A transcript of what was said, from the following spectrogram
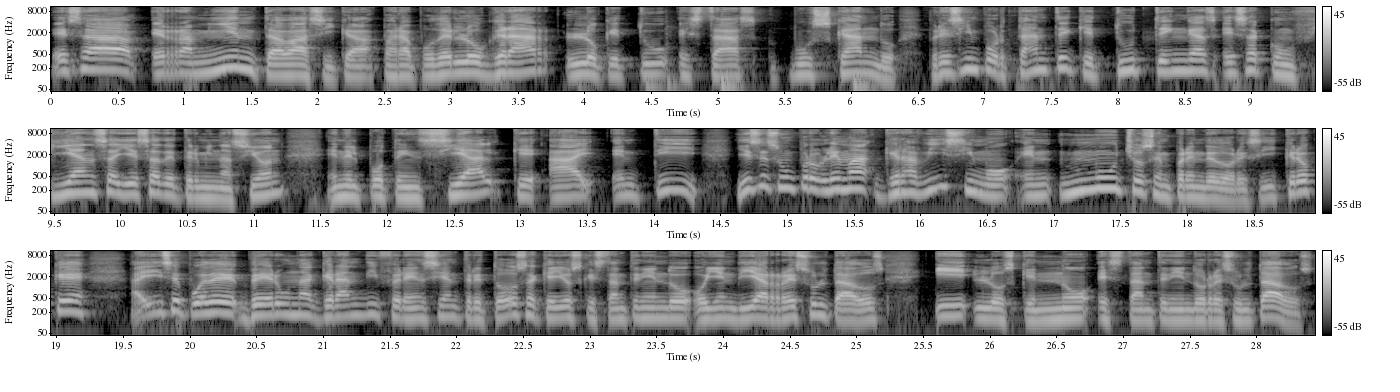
esa herramienta básica para poder lograr lo que tú estás buscando. Pero es importante que tú tengas esa confianza y esa determinación en el potencial que hay en ti. Y ese es un problema gravísimo en muchos emprendedores. Y creo que ahí se puede ver una gran diferencia entre todos aquellos que están teniendo hoy en día resultados y los que no están teniendo resultados.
